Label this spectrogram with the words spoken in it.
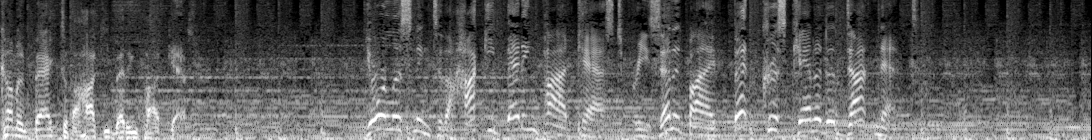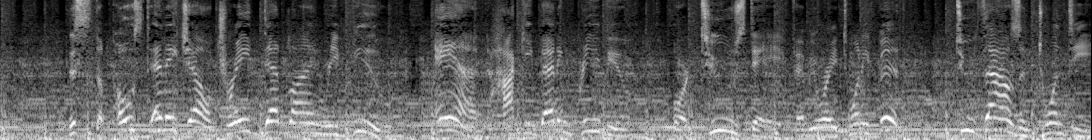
coming back to the Hockey Betting Podcast. You're listening to the Hockey Betting Podcast, presented by BetChrisCanada.net. This is the post NHL trade deadline review and hockey betting preview for Tuesday, February 25th, 2020.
